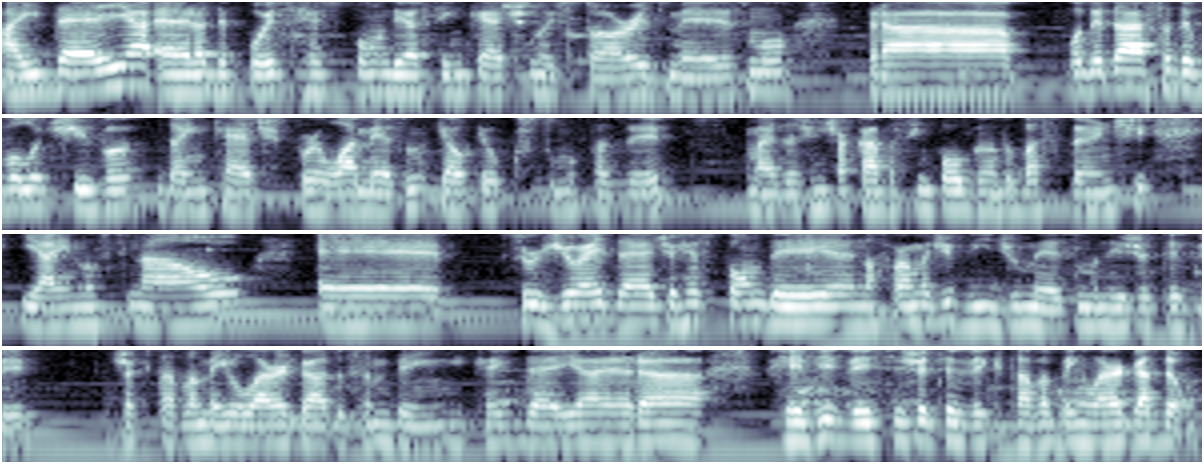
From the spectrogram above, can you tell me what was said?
A ideia era depois responder essa enquete no Stories mesmo, para poder dar essa devolutiva da enquete por lá mesmo, que é o que eu costumo fazer. Mas a gente acaba se empolgando bastante, e aí no final é, surgiu a ideia de responder na forma de vídeo mesmo no IGTV já que estava meio largado também e que a ideia era reviver esse GTV que estava bem largadão.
